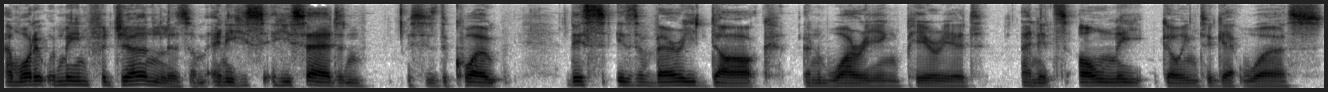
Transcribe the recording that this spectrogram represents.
and what it would mean for journalism. And he, he said, and this is the quote this is a very dark and worrying period, and it's only going to get worse.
